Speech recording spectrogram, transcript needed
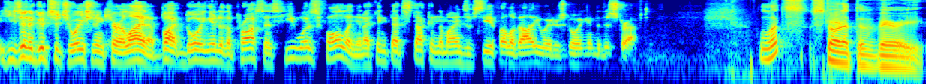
he's in a good situation in Carolina, but going into the process, he was falling, and I think that stuck in the minds of CFL evaluators going into this draft. Let's start at the very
